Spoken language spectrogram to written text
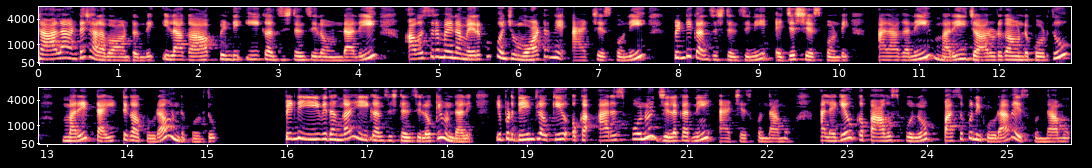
చాలా అంటే చాలా బాగుంటుంది. ఇలాగా పిండి ఈ కన్సిస్టెన్సీలో ఉండాలి. అవసరమైన మేరకు కొంచెం వాటర్ని యాడ్ చేసుకొని పిండి కన్సిస్టెన్సీని అడ్జస్ట్ చేసుకోండి. అలాగని మరీ జారుడుగా ఉండకూడదు మరీ టైట్గా కూడా ఉండకూడదు. పిండి ఈ విధంగా ఈ కన్సిస్టెన్సీలోకి ఉండాలి. ఇప్పుడు దీంట్లోకి ఒక అర స్పూను జీలకర్రని యాడ్ చేసుకుందాము. అలాగే ఒక పావు స్పూను పసుపుని కూడా వేసుకుందాము.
